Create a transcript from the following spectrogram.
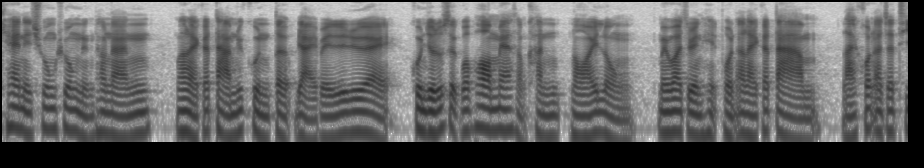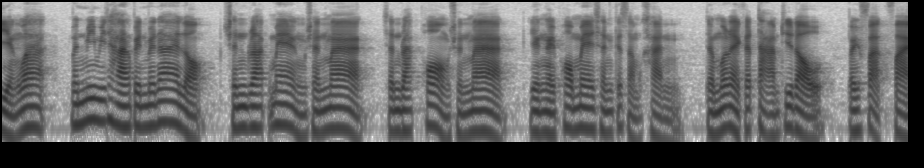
แค่ในช่วงช่วงหนึ่งเท่านั้น เมื่อไหร่ก็ตามที่คุณเติบใหญ่ไปเรื่อยๆ คุณจะรู้สึกว่าพ่อแม่สำคัญน้อยลง ไม่ว่าจะเป็นเหตุผลอะไรก็ตาม หลายคนอาจจะเถียงว่ามันไม่มีทางเป็นไม่ได้หรอก ฉันรักแม่ของฉันมาก ฉันรักพ่อของฉันมาก ยังไงพ่อแม่ฉันก็สำคัญ แต่เมื่อไหร่ก็ตามที่เราไปฝากใฝ่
